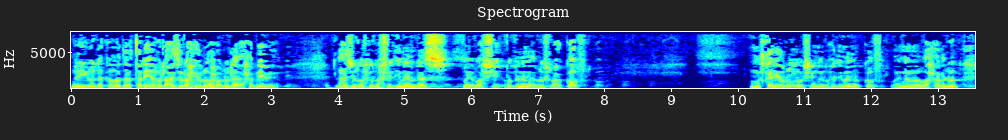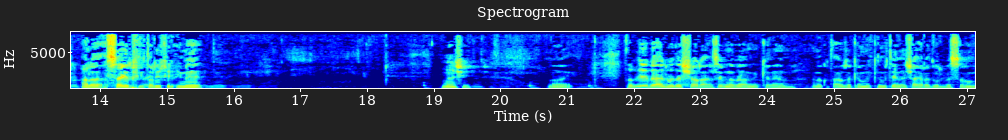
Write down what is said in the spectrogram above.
يقول لك أهو ده طريقه اللي عايز يروح يروح له لا حبيبي اللي عايز يروح يروح في الإيمان بس ما يروحش ربنا ما قالوش روح الكفر. ما خيروش أن يروح الإيمان والكفر وإنما هو حمل على السير في طريق الإيمان. ماشي؟ طيب. إيه بقى الهدى الشرع سيبنا بقى من الكلام. أنا كنت عاوز أكمل كلمتين الأشاعرة دول بس أهو.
